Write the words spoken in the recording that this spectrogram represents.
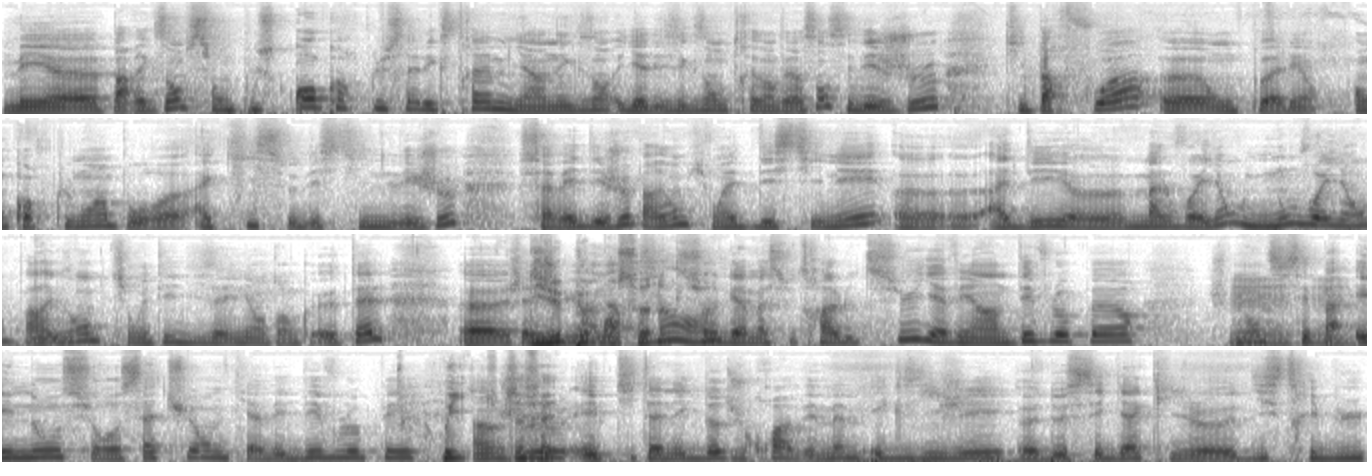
Mais euh, par exemple, si on pousse encore plus à l'extrême, il y, a un exemple- il y a des exemples très intéressants, c'est des jeux qui parfois, euh, on peut aller encore plus loin pour euh, à qui se destinent les jeux. Ça va être des jeux par exemple qui vont être destinés à des malvoyants ou non-voyants, par exemple, qui ont été designés en tant que tels. J'avais jeux lu purement un article sonores, sur hein. Gamma Sutra là-dessus. Il y avait un développeur. Je me demande si c'est pas Mhm. Eno sur Saturn qui avait développé Oui, un jeu fait. et petite anecdote, je crois, avait même exigé euh, de Sega qu'il euh, distribue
